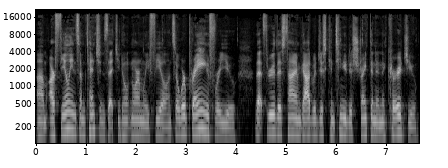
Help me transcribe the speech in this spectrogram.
um, are feeling some tensions that you don't normally feel. And so we're praying for you that through this time god would just continue to strengthen and encourage you.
